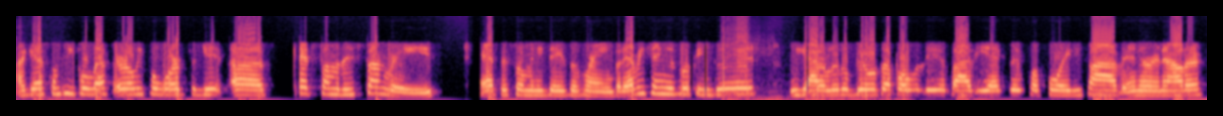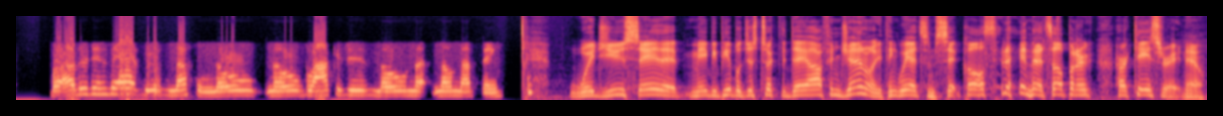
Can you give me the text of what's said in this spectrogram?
I guess some people left early for work to get uh catch some of these sun rays after so many days of rain. But everything is looking good. We got a little build up over there by the exit for 485 inner and outer. But other than that, there's nothing. No no blockages. No no, no nothing. Would you say that maybe people just took the day off in general? You think we had some sick calls today, and that's helping our, our case right now?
